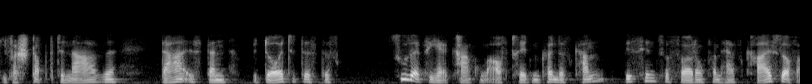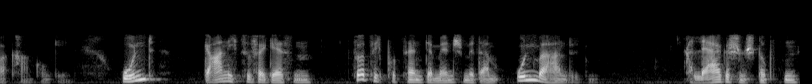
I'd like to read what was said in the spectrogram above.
die verstopfte Nase da ist, dann bedeutet das, dass zusätzliche Erkrankungen auftreten können. Das kann bis hin zur Förderung von Herz-Kreislauf-Erkrankungen gehen. Und gar nicht zu vergessen, 40 Prozent der Menschen mit einem unbehandelten allergischen Schnupfen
